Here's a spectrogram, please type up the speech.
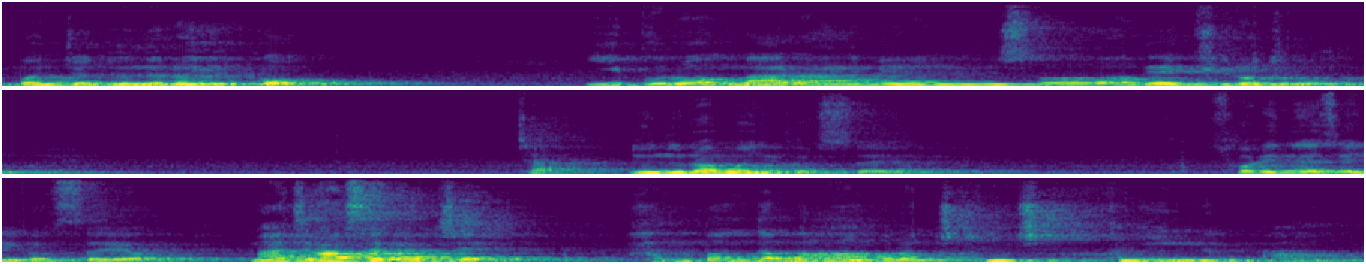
먼저 눈으로 읽고 입으로 말하면서 내 귀로 들어오는 거예요. 자, 눈으로 한번 읽었어요. 소리 내서 읽었어요. 마지막 세 번째, 한 번 더 마음으로 천천히 읽는 마음으로.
